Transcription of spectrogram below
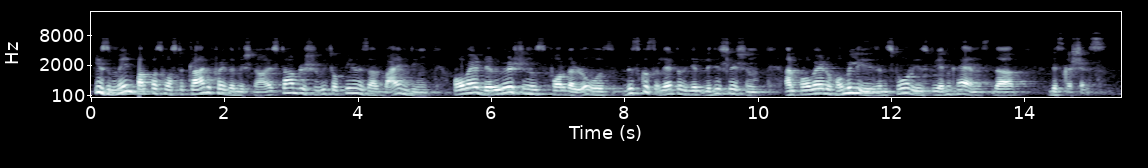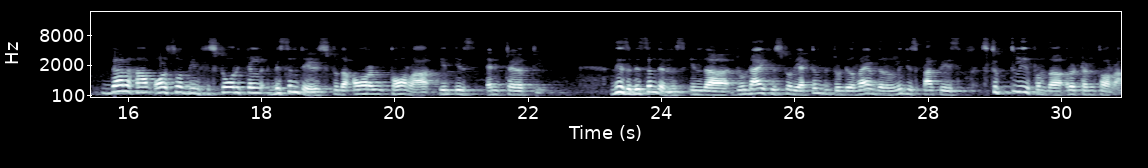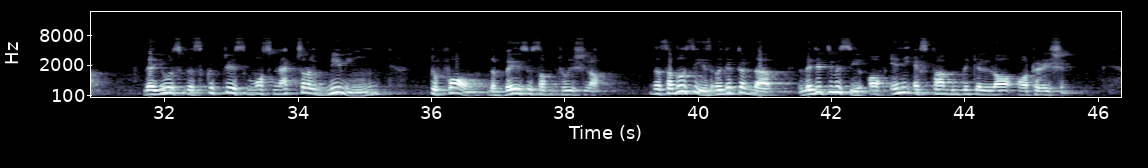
Its main purpose was to clarify the Mishnah, establish which opinions are binding, provide derivations for the laws, discuss later legislation, and provide homilies and stories to enhance the discussions. There have also been historical dissenters to the oral Torah in its entirety. These descendants in the Judaic history attempted to derive the religious practice strictly from the written Torah. They used the scripture's most natural meaning to form the basis of Jewish law. The Sadducees rejected the legitimacy of any extra biblical law or tradition.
